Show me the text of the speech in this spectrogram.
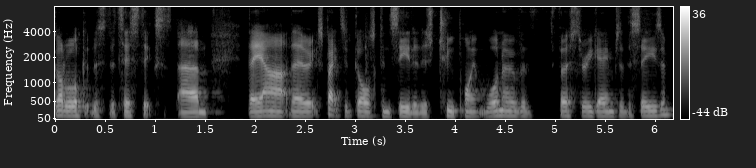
got to look at the statistics. Um, they are their expected goals conceded is 2.1 over the first three games of the season.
